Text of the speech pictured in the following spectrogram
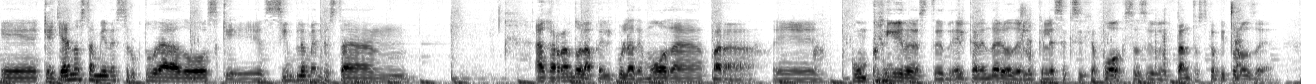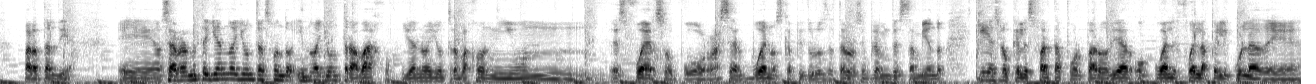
Eh, que ya no están bien estructurados, que simplemente están agarrando la película de moda para cumplir este, el calendario de lo que les exige Fox, es decir, tantos capítulos de, para tal día. Eh, o sea, realmente ya no hay un trasfondo y no hay un trabajo, ya no hay un trabajo ni un esfuerzo por hacer buenos capítulos de terror, simplemente están viendo qué es lo que les falta por parodiar o cuál fue la película de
